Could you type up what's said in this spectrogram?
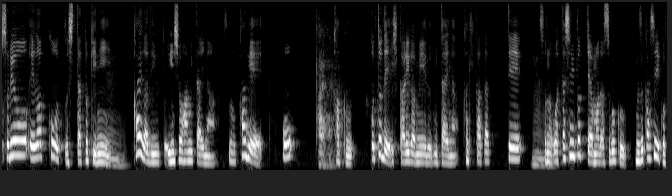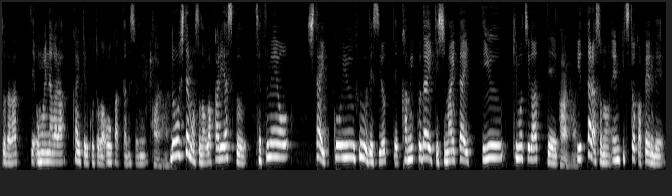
それを描こうとした時に、うん、絵画でいうと印象派みたいなその影を描くことで光が見えるみたいな描き方って、うん、その私にとってはまだすごく難しいことだなって思いながら描いてることが多かったんですよね。はいはい、どうしてもその分かりやすく説明をしたいこういう風ですよって噛み砕いてしまいたいっていう気持ちがあって、はいはい、言ったらその鉛筆とかペンで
